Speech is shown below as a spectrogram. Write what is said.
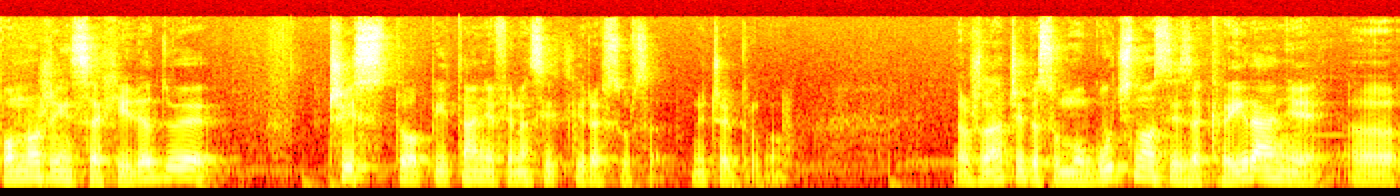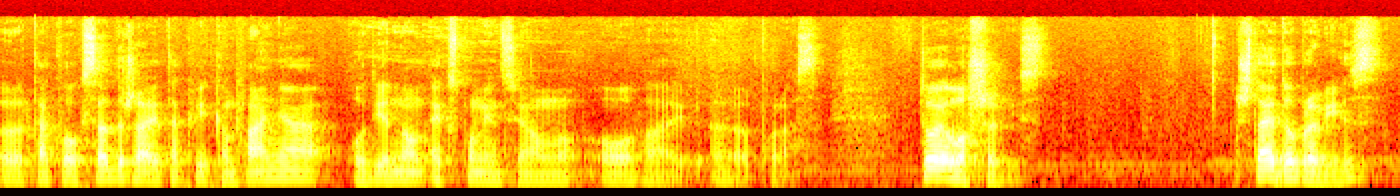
pomnožim sa hiljadu je čisto pitanje finansijskih resursa, ničeg drugog. Znači da su mogućnosti za kreiranje e, e, takvog sadržaja i takvih kampanja odjednom eksponencijalno ovaj, e, porasle. To je loša vist. Šta je dobra vist?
